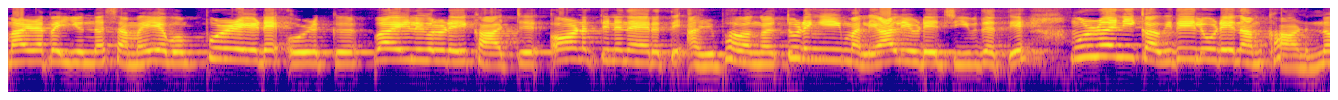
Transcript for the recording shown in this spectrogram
മഴ പെയ്യുന്ന സമയവും പുഴയുടെ ഒഴുക്ക് വയലുകളുടെ കാറ്റ് ഓണത്തിന് നേരത്തെ അനുഭവങ്ങൾ തുടങ്ങി മലയാളിയുടെ ജീവിതത്തെ മുഴുവൻ ഈ കവിതയിലൂടെ നാം കാണുന്നു.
